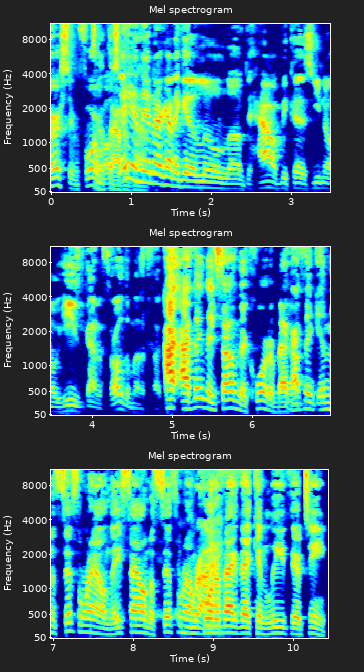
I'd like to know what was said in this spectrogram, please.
first and foremost, and then I got to get a little love to Howell because you know he's got to throw the motherfucker. I, I think they found their quarterback. I think in the fifth round they found a fifth round Right. quarterback that can lead their team.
